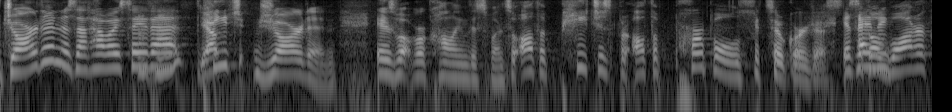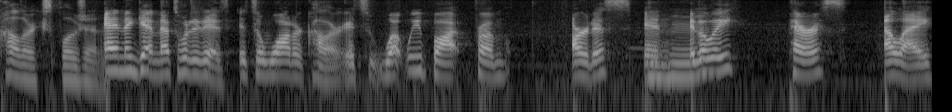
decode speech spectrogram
Jardin, is that how I say mm -hmm. that? Yep. Peach Jardin is what we're calling this one. So all the peaches, but all the purples. It's so gorgeous. It's like and a watercolor explosion. And again, that's what it is. It's a watercolor. It's what we bought from artists in mm -hmm. Italy, Paris, LA,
